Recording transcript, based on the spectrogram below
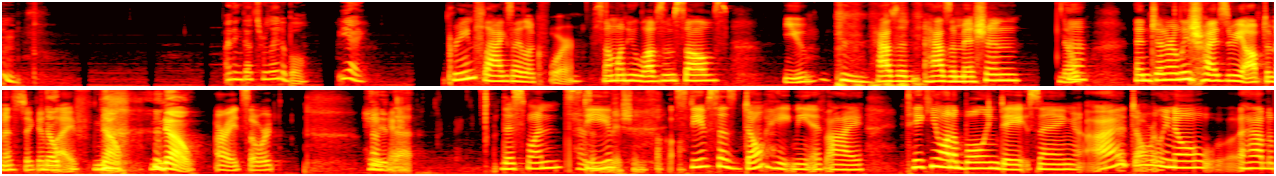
Hmm. I think that's relatable. Yay. Green flags I look for. Someone who loves themselves, you has a has a mission, Nope. Huh. And generally tries to be optimistic in Nope. life. No. No. All right, so we're Hated Okay. that. this one, Has Steve. mission. Fuck off. Steve says, "Don't hate me if I take you on a bowling date saying, I don't really know how to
